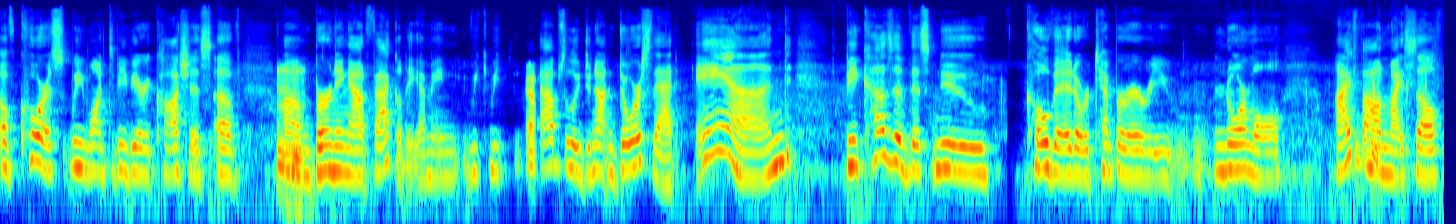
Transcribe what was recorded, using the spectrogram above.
of course, we want to be very cautious of mm-hmm. um, burning out faculty. I mean, we, we yeah. absolutely do not endorse that. And because of this new COVID or temporary normal, I found mm-hmm. myself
